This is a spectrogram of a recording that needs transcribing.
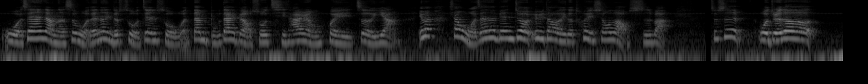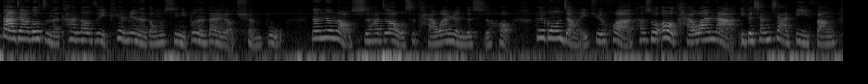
我现在讲的是我在那里的所见所闻，但不代表说其他人会这样。因为像我在那边就遇到了一个退休老师吧，就是我觉得大家都只能看到自己片面的东西，你不能代表全部。那那老师他知道我是台湾人的时候，他就跟我讲了一句话，他说：“哦，台湾呐，一个乡下地方。”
